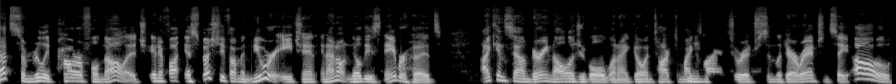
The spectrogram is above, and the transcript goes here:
that's some really powerful knowledge. And if I, especially if I'm a newer agent and I don't know these neighborhoods, I can sound very knowledgeable when I go and talk to my mm-hmm. clients who are interested in Ladera Ranch and say, "Oh,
